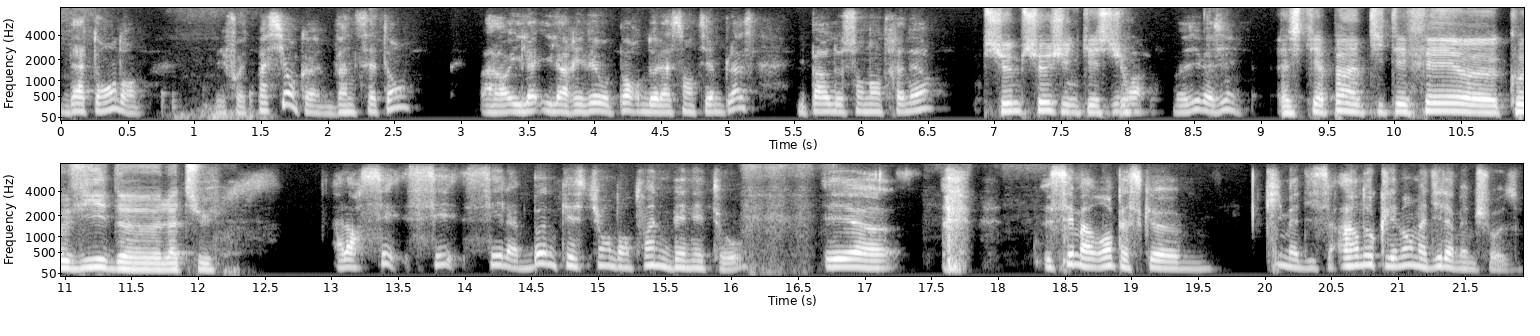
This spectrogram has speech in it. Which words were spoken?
d'attendre. Mais il faut être patient quand même. 27 ans. Alors il, a, il arrivait aux portes de la centième place. Il parle de son entraîneur. Monsieur, monsieur, j'ai une question. Vas-y, vas-y. Est-ce qu'il n'y a pas un petit effet euh, Covid euh, là-dessus? Alors, c'est la bonne question d'Antoine Beneteau. Euh, et, c'est marrant parce que qui m'a dit ça? Arnaud Clément m'a dit la même chose.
